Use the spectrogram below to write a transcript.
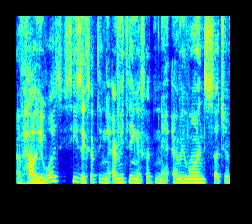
of how he was. He's accepting everything, accepting everyone. Such a,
